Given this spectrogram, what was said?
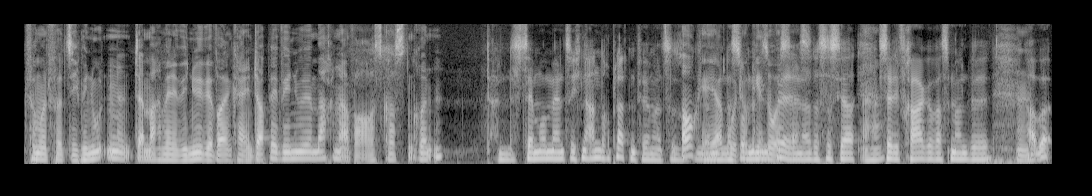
45 Minuten, dann machen wir eine Vinyl, wir wollen keine Doppelvinyl machen, einfach aus Kostengründen? Dann ist der Moment, sich eine andere Plattenfirma zu suchen. Okay, ja das gut, okay, so ist will, das. ne? Das ist ja, ist ja die Frage, was man will. Mhm. Aber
